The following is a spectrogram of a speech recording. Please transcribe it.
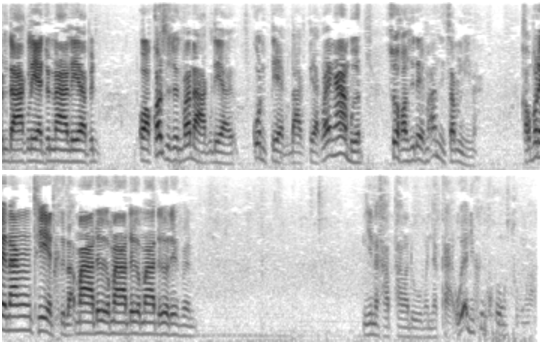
จนดากเลียจนนาเลียเป็นออกข้อสื่อจนว่าดากเลียก้นแตกดากแตกไร้ง่าเบิดส่วนเขาสิได้มาอันนี้ซ้ำนี่นะ เขาไม่ได้นั่งเทศคือละมาเด้อมาเด้อมาเด้อเด้เป็นนี่นะครับพามาดูบรรยากาศอุ้ยอันนี้ขึ้นโค้งสูงล้ว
